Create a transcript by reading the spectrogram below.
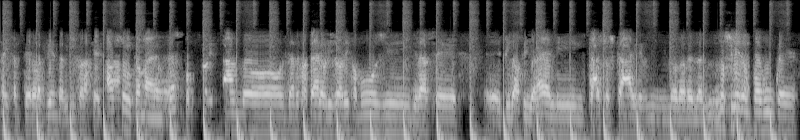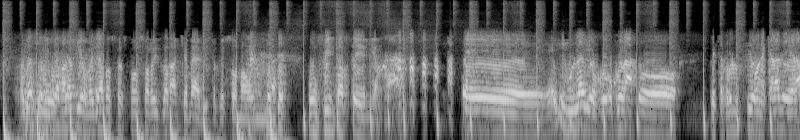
sai Santero l'azienda vinicola che sta Assolutamente. eh, sponsorizzando il Grande Fratello, l'Isola dei Famosi, diversi eh, piloti di rally, il calcio Sky, lo, lo- si vede un po' ovunque Adesso chiama anch'io, vediamo se sponsorizzano anche me, visto che sono un, un finto astemio. e, e nulla, io ho curato questa produzione caladera,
